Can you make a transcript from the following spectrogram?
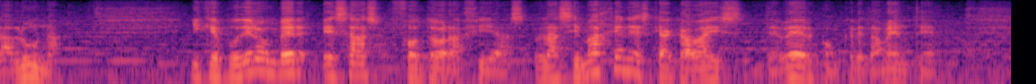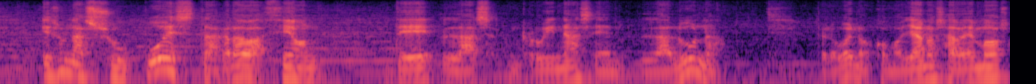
la luna y que pudieron ver esas fotografías. Las imágenes que acabáis de ver concretamente es una supuesta grabación de las ruinas en la luna. Pero bueno, como ya no sabemos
